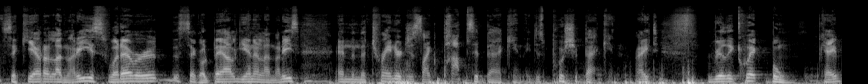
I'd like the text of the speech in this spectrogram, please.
se quiebra la nariz, whatever, se golpea alguien en la nariz, and then the trainer just like like pops it back in. They just push it back in, right? Really quick, boom. Okay.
